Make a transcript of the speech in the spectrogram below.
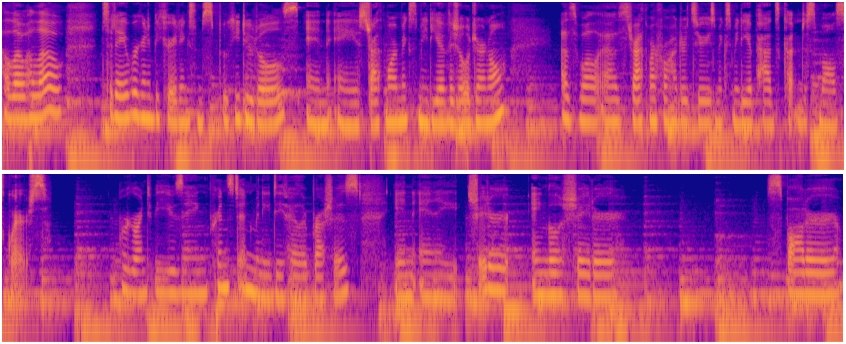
Hello, hello. Today we're going to be creating some spooky doodles in a Strathmore Mixed Media visual journal, as well as Strathmore 400 series mixed media pads cut into small squares. We're going to be using Princeton mini detailer brushes in a shader, angle shader, spotter,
